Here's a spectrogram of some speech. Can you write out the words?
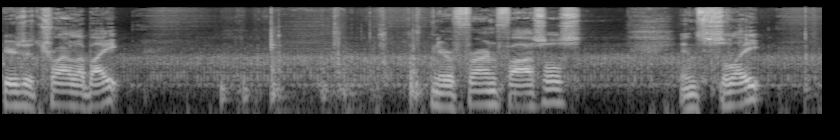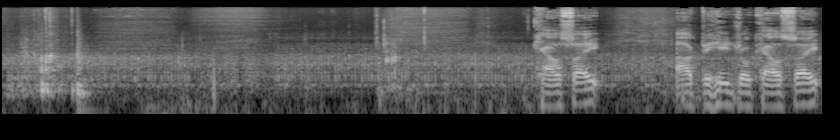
Here's a trilobite. Near fern fossils in slate. Calcite, octahedral calcite.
